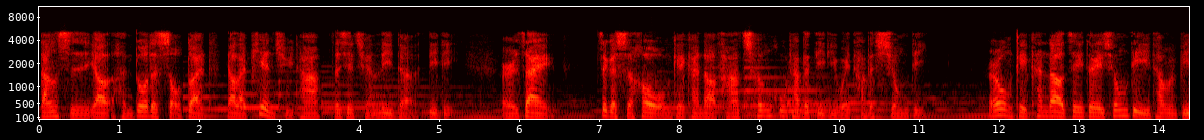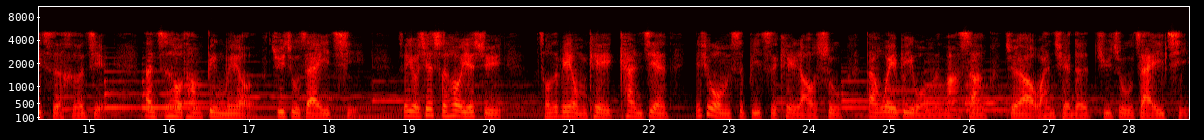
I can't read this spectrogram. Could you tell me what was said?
当时要很多的手段要来骗取他这些权利的弟弟。而在这个时候，我们可以看到他称呼他的弟弟为他的兄弟，而我们可以看到这一对兄弟他们彼此和解，但之后他们并没有居住在一起。所以有些时候，也许从这边我们可以看见，也许我们是彼此可以饶恕，但未必我们马上就要完全的居住在一起。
